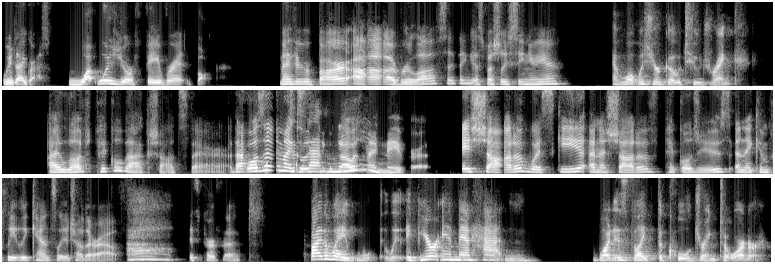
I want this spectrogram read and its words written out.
we digress. What was your favorite bar? My favorite bar, uh, Rulloff's, I think, especially senior year. And what was your go-to drink? I loved pickleback shots there. That wasn't what my go-to, that, that was my favorite a shot of whiskey and a shot of pickle juice, and they completely cancel each other out. it's perfect. By the way, if you're in Manhattan, what is like the cool drink to order?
